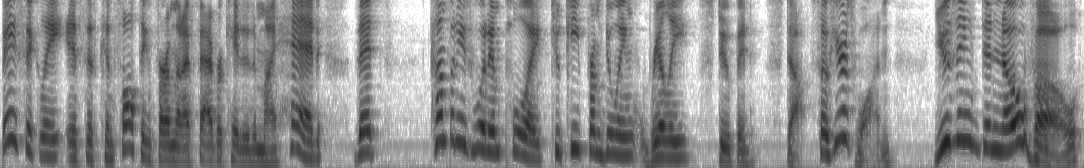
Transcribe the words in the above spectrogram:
basically, it's this consulting firm that I fabricated in my head that companies would employ to keep from doing really stupid stuff. So here's one using Denuvo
